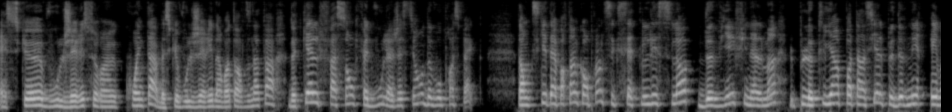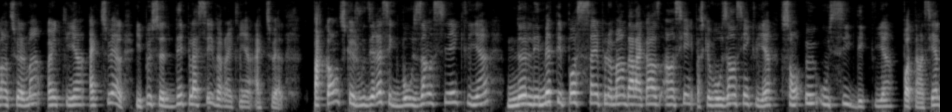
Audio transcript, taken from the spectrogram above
Est-ce que vous le gérez sur un coin de table? Est-ce que vous le gérez dans votre ordinateur? De quelle façon faites-vous la gestion de vos prospects? Donc, ce qui est important de comprendre, c'est que cette liste-là devient finalement, le client potentiel peut devenir éventuellement un client actuel. Il peut se déplacer vers un client actuel. Par contre, ce que je vous dirais, c'est que vos anciens clients, ne les mettez pas simplement dans la case ancien, parce que vos anciens clients sont eux aussi des clients potentiels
